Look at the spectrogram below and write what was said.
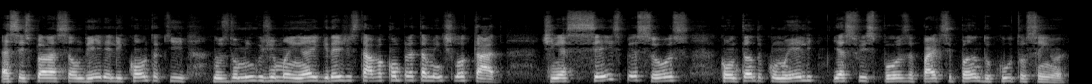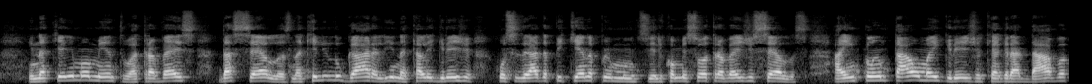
essa explanação dele, ele conta que nos domingos de manhã a igreja estava completamente lotada tinha seis pessoas contando com ele e a sua esposa participando do culto ao Senhor. E naquele momento, através das células, naquele lugar ali, naquela igreja considerada pequena por muitos, ele começou através de células a implantar uma igreja que agradava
